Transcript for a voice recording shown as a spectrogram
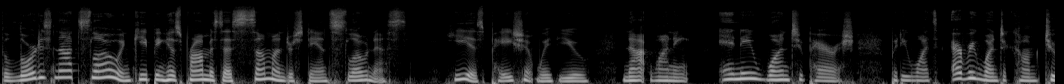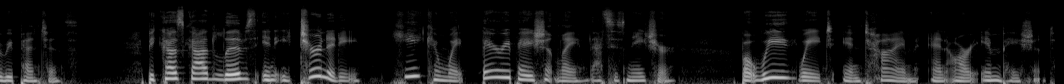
The Lord is not slow in keeping his promise, as some understand slowness. He is patient with you, not wanting anyone to perish, but he wants everyone to come to repentance. Because God lives in eternity, he can wait very patiently. That's his nature. But we wait in time and are impatient.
